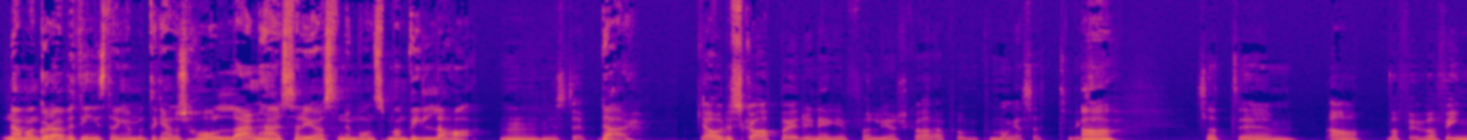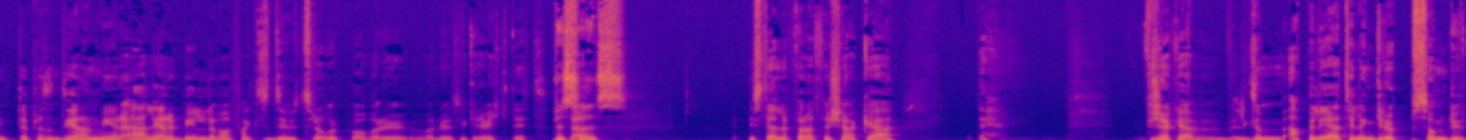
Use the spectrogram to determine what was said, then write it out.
när man går över till Instagram. Utan kanske hålla den här seriösa nivån som man ville ha. Mm, just det. Där. Ja, och du skapar ju din egen följarskara på, på många sätt. Liksom. Ja. Så att, ehm, ja, varför, varför inte presentera en mer ärligare bild av vad faktiskt du tror på, vad du, vad du tycker är viktigt. Där. Precis. Istället för att försöka försöka liksom appellera till en grupp som du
